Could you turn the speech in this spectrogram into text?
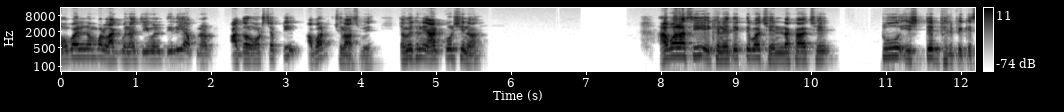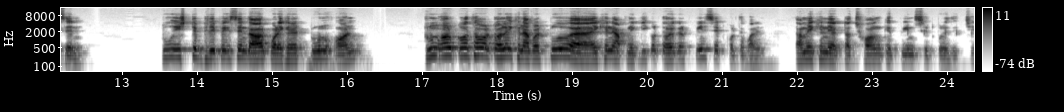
মোবাইল নাম্বার লাগবে না। জিমেল দিলেই আপনার আগের হোয়াটসঅ্যাপটি আবার চলে আসবে। তো আমি এখানে অ্যাড করছি না। আবার আসি। এখানে দেখতে পাচ্ছেন লেখা আছে two step verification two step verification দেওয়ার পর এখানে টুন অন টুন অন কথা বলতে হলে এখানে আপনার টু এখানে আপনি কি করতে হবে এখানে পিন সেট করতে পারেন। আমি এখানে একটা ছ অঙ্কের পিন সেট করে দিচ্ছি।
